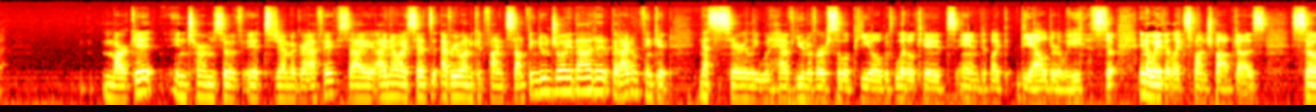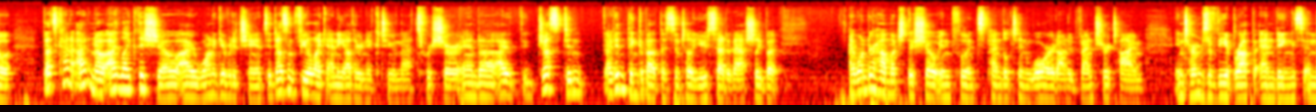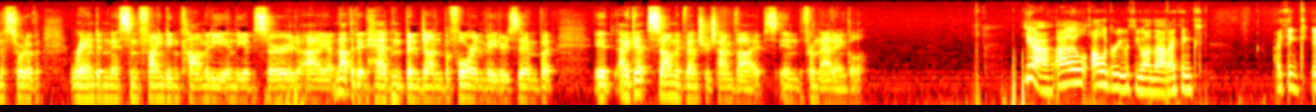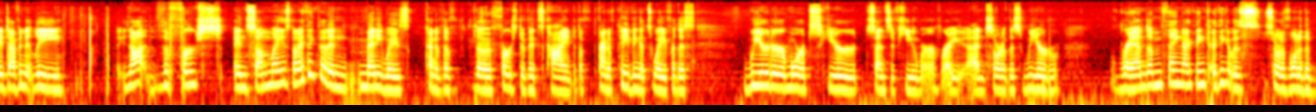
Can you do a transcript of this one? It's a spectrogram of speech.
market in terms of its demographics. I I know I said everyone could find something to enjoy about it, but I don't think it necessarily would have universal appeal with little kids and like the elderly so in a way that like SpongeBob does so that's kind of I don't know I like this show I want to give it a chance it doesn't feel like any other Nicktoon that's for sure and uh, I just didn't I didn't think about this until you said it Ashley but I wonder how much this show influenced Pendleton Ward on Adventure Time in terms of the abrupt endings and the sort of randomness and finding comedy in the absurd. I uh, not that it hadn't been done before Invader Zim, but it I get some Adventure Time vibes in from that angle. Yeah, I'll I'll agree with you on that. I think I think it definitely not the first in some ways, but I think that in many ways kind of the the first of its kind, the kind of paving its way for this weirder, more obscure sense of humor, right? And sort of this weird random thing. I think I think it was sort of one of the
